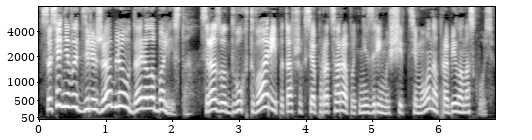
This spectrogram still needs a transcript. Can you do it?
С соседнего дирижабля ударила баллиста. Сразу двух тварей, пытавшихся процарапать незримый щит Тимона, пробила насквозь.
